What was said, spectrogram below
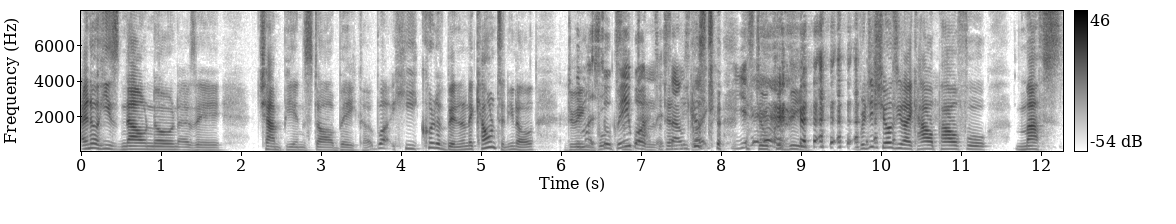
I know he's now known as a champion star baker, but he could have been an accountant, you know, doing might still books be one, it sounds He like. still, he still could be. but it just shows you like how powerful maths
